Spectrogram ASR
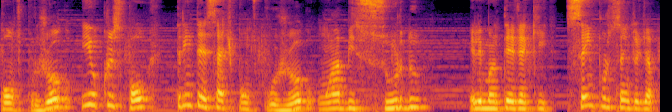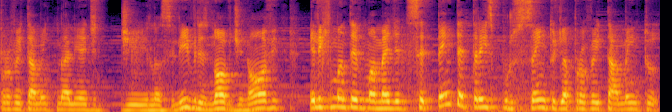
pontos por jogo e o Chris Paul 37 pontos por jogo, um absurdo. Ele manteve aqui 100% de aproveitamento na linha de, de, lance livres, 9 de 9. Ele que manteve uma média de 73% de aproveitamento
